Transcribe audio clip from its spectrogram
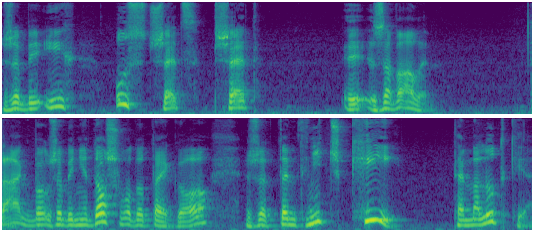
żeby ich ustrzec przed y, zawałem tak, bo żeby nie doszło do tego, że tętniczki, te malutkie,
